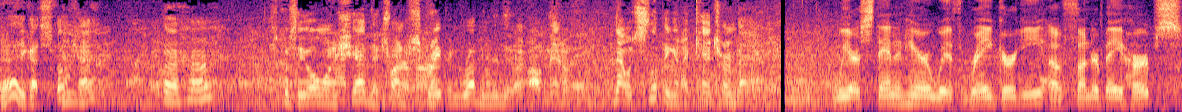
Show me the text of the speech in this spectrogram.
yeah, you got stuck, huh? Uh-huh. It's because they all want to shed and they're trying to scrape and rub and then they're like, oh man, I'm, now it's slipping and I can't turn back. We are standing here with Ray Gerge of Thunder Bay Herps,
